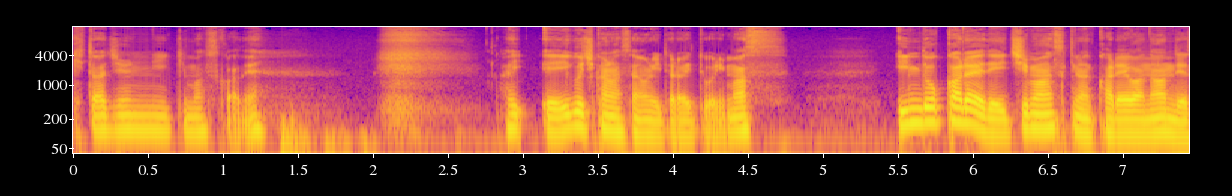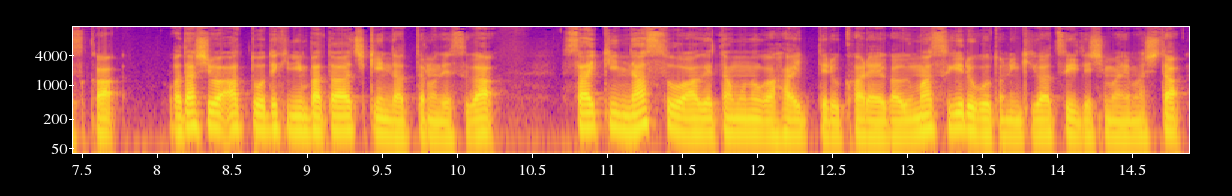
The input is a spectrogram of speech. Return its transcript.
北順に行きますかね。はい、えー、井口かなさんよりいただいております。インドカレーで一番好きなカレーは何ですか？私は圧倒的にバターチキンだったのですが、最近ナスを揚げたものが入ってるカレーがうますぎることに気がついてしまいました。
